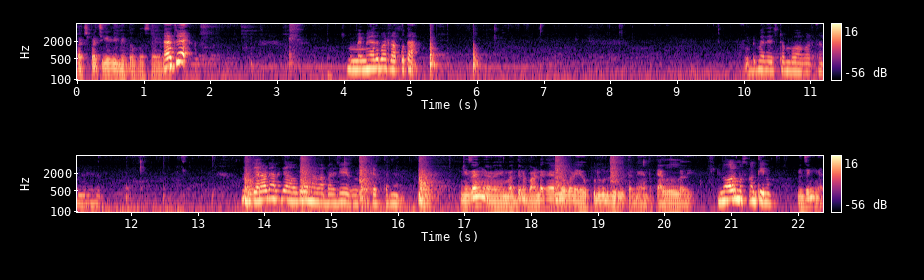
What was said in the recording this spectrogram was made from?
పచ్చి పచ్చిగా తినిద్ది ఒకసారి. అదే మీద పడి రక్కుతా. ఫుడ్ మీద ఇష్టం బాగుపడుతుంది నువ్వు గెలవడానికి అవతల అలా బయట చేయకూడదు చెప్తాను. నిజంగా ఈ మధ్యన బండకాయల్లో కూడా ఏవో పురుగులు పెరుగుతున్నాయి అంత తెల్లవి. నోరు మూసుకొని తిను. నిజంగా.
